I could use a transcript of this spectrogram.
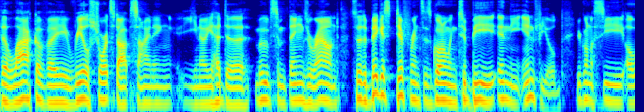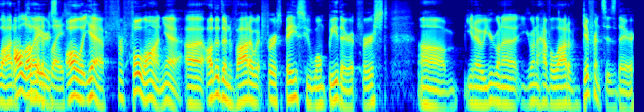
the lack of a real shortstop signing, you know, you had to move some things around. So the biggest difference is going to be in the infield. You're going to see a lot of All over the players, place. all yeah, for full on, yeah. Uh, other than Votto at first base, who won't be there at first, um, you know, you're gonna you're gonna have a lot of differences there.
